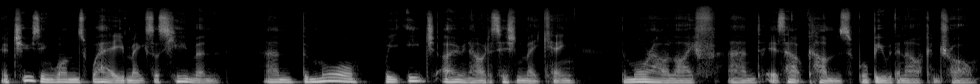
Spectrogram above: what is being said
And choosing one's way makes us human. And the more we each own our decision making, the more our life and its outcomes will be within our control.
